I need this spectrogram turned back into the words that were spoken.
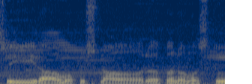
শ্রীরামকৃষ্ণার্পণমস্তু।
